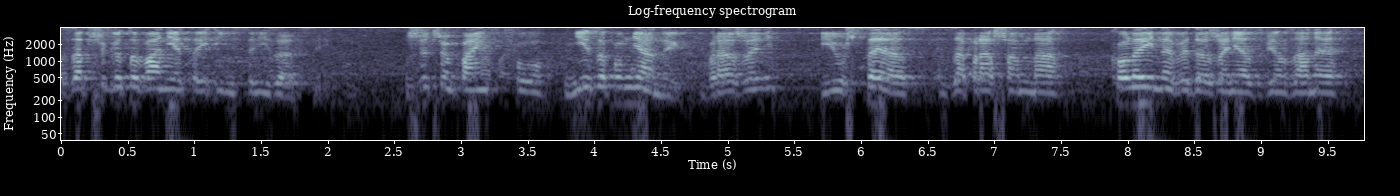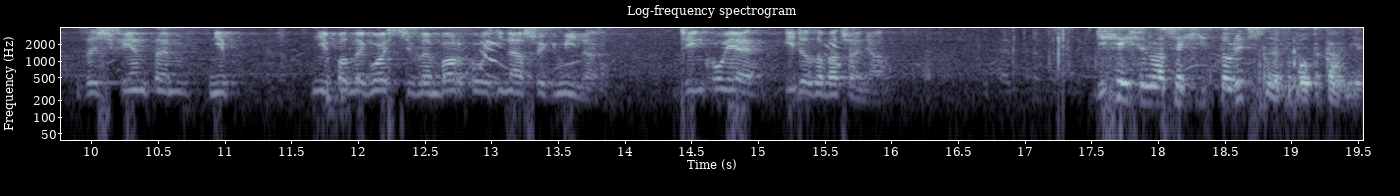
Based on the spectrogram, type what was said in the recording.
za przygotowanie tej inscenizacji. Życzę Państwu niezapomnianych wrażeń i już teraz zapraszam na kolejne wydarzenia związane ze świętem Nie- niepodległości w Lęborku i naszych gminach. Dziękuję i do zobaczenia. Dzisiejsze nasze historyczne spotkanie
